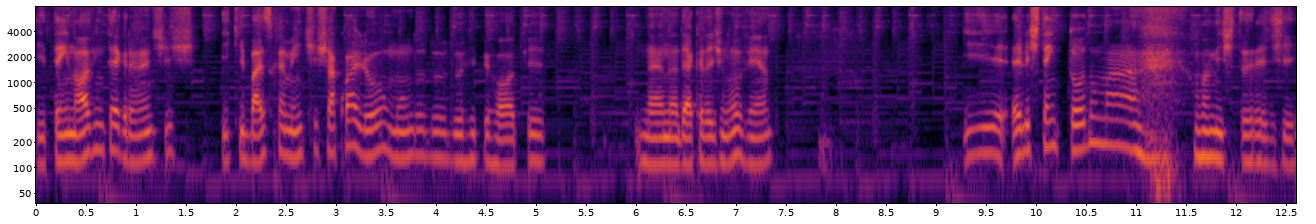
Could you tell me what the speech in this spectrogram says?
e tem nove integrantes e que basicamente chacoalhou o mundo do, do hip hop né, na década de 90. E eles têm toda uma, uma mistura de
